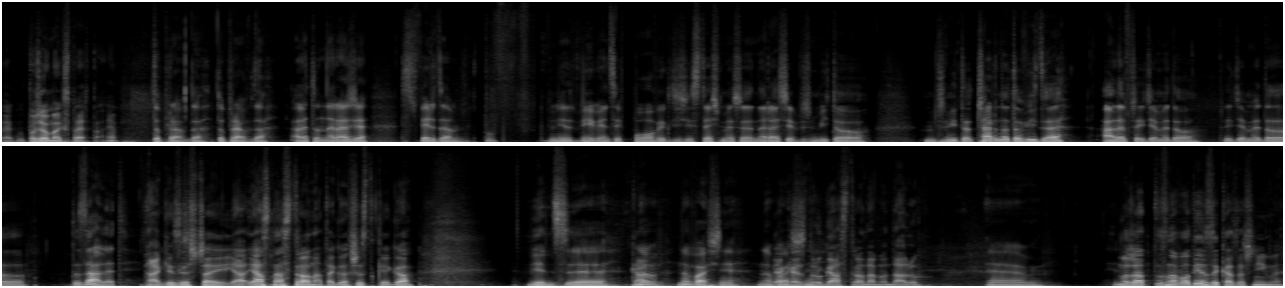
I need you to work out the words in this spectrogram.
jakby poziomu eksperta, nie? To prawda, to prawda, ale to na razie stwierdzam mniej więcej w połowie gdzieś jesteśmy, że na razie brzmi to brzmi to czarno to widzę, ale przejdziemy do przejdziemy do do zalet. Tak, jest jeszcze jasna strona tego wszystkiego. Więc e, no, no, właśnie. No Jaka właśnie. jest druga strona medalu? Um, Może znowu od języka zacznijmy.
